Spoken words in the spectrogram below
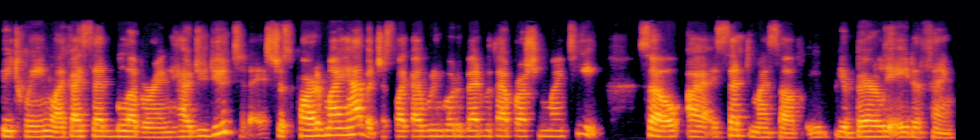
between, like I said, blubbering, how'd you do today? It's just part of my habit, just like I wouldn't go to bed without brushing my teeth. So I said to myself, you barely ate a thing.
